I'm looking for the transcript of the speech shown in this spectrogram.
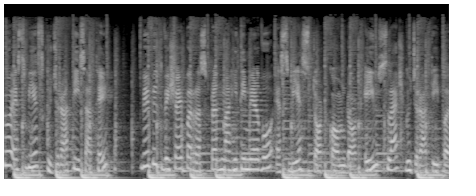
છો SBS ગુજરાતી સાથે. વિવિધ વિષય પર રસપ્રદ માહિતી મેળવો sbs.com.au/gujarati પર.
